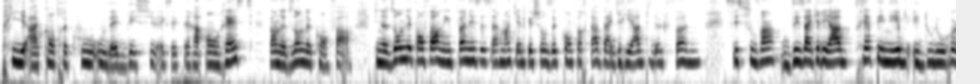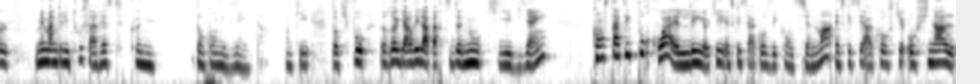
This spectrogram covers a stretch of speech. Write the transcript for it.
pris à contre-coup ou d'être déçu, etc. On reste dans notre zone de confort. Puis notre zone de confort n'est pas nécessairement quelque chose de confortable, d'agréable puis de le fun. C'est souvent désagréable, très pénible et douloureux. Mais malgré tout, ça reste connu. Donc on est bien dedans. Donc, il faut regarder la partie de nous qui est bien, constater pourquoi elle l'est, OK? Est-ce que c'est à cause des conditionnements? Est-ce que c'est à cause qu'au final,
